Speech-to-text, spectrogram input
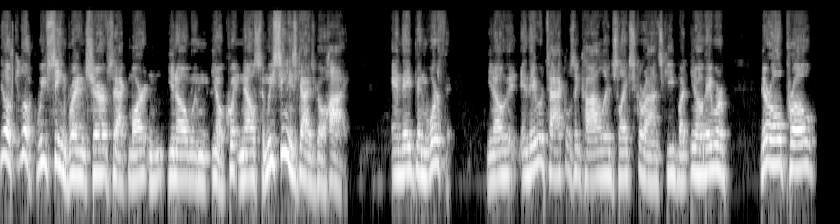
look, look, we've seen Brandon Scherff, Zach Martin, you know, and you know Quenton Nelson. We've seen these guys go high, and they've been worth it. You know, and they were tackles in college like Skoronski, but you know they were they're all pro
